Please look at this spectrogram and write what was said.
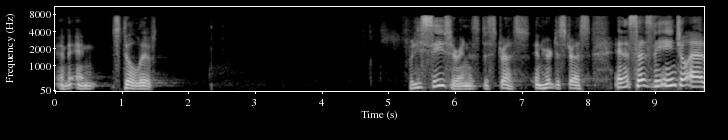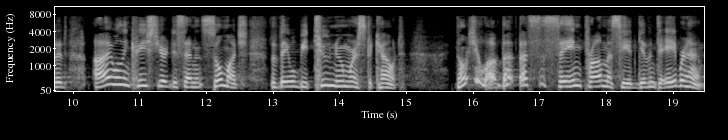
and, and still lives. But he sees her in his distress, in her distress. And it says the angel added, I will increase your descendants so much that they will be too numerous to count. Don't you love that? That's the same promise he had given to Abraham,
